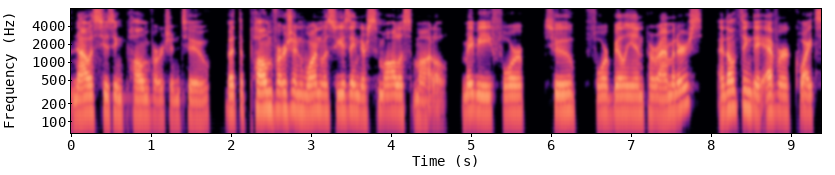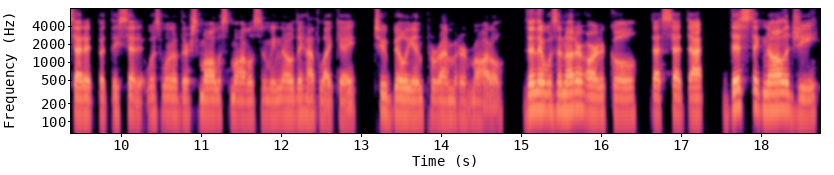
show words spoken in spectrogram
Now it's using PaLM version 2. But the PaLM version 1 was using their smallest model, maybe 4 2 4 billion parameters. I don't think they ever quite said it, but they said it was one of their smallest models and we know they had like a 2 billion parameter model. Then there was another article that said that this technology,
